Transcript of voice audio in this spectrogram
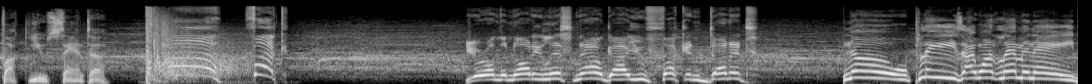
Fuck you, Santa. Ah! Fuck! You're on the naughty list now, guy. You fucking done it. No, please, I want lemonade.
